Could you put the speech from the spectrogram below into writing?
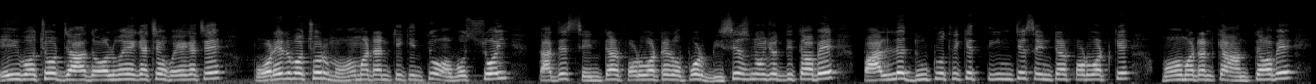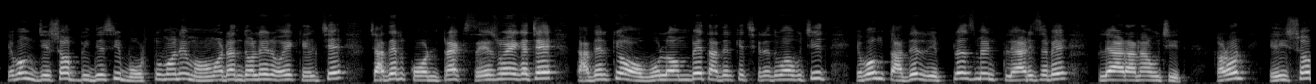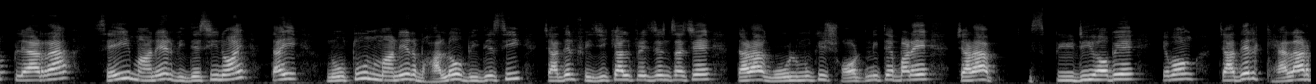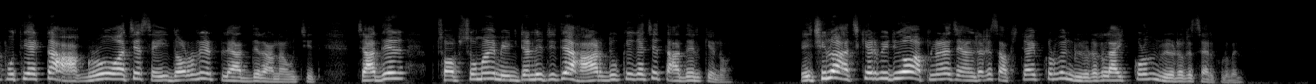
এই বছর যা দল হয়ে গেছে হয়ে গেছে। পরের বছর মোহামেডানকে কিন্তু অবশ্যই তাদের সেন্টার ফরওয়ার্ডের ওপর বিশেষ নজর দিতে হবে। পারলে দুটো থেকে তিনটে সেন্টার ফরওয়ার্ডকে মোহামেডানকে আনতে হবে এবং যেসব বিদেশি বর্তমানে মোহামেডান দলের হয়ে খেলছে, যাদের কন্ট্রাক্ট শেষ হয়ে গেছে, তাদেরকে অবলম্বে তাদেরকে ছেড়ে দেওয়া উচিত এবং তাদের রিপ্লেসমেন্ট প্লেয়ার হিসেবে প্লেয়ার আনা উচিত। কারণ এইসব প্লেয়াররা সেই মানের বিদেশি নয়, তাই নতুন মানের ভালো বিদেশি যাদের ফিজিক্যাল প্রেজেন্স আছে, তারা গোলমুখী শট নিতে পারে, যারা স্পিডি হবে এবং যাদের খেলার প্রতি একটা আগ্রহ আছে, সেই ধরনের প্লেয়ারদের আনা উচিত। যাদের সবসময় মেন্টালিটিতে হার ঢুকে গেছে, তাদেরকে নয়। এই ছিল আজকের ভিডিও আপনারা চ্যানেলটাকে সাবস্ক্রাইব করবেন ভিডিওটাকে লাইক করবেন ভিডিওটাকে শেয়ার করবেন।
